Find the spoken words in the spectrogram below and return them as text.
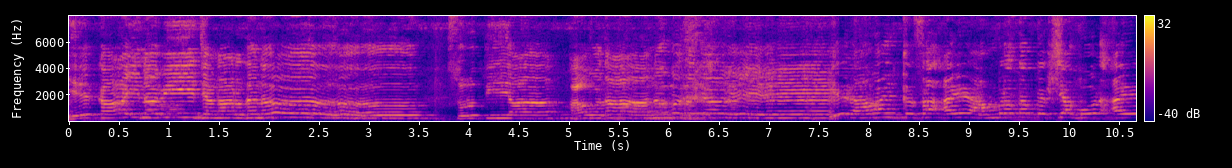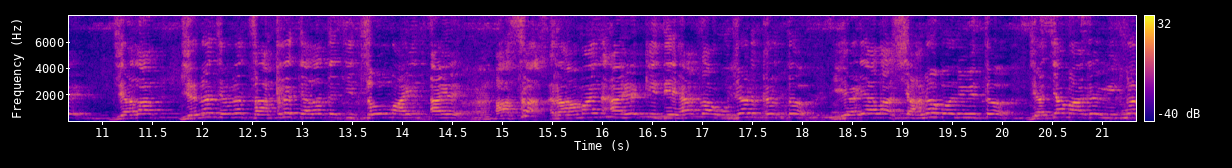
हे काय नवी जनार्दन? श्रुती अवदान अमृतापेक्षा गोड आहे. ज्याला ज्यानं ज्यानं चाकलं त्याला त्याची चव माहीत आहे. असं रामायण आहे की देहाचा उजड करत येड्याला शहाणं बनवित ज्याच्या मागे विघ्न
